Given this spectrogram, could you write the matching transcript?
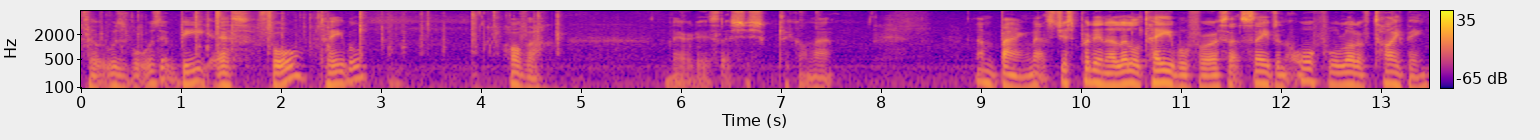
So it was what was it? BS4 table hover. There it is. Let's just click on that and bang that's just put in a little table for us that saved an awful lot of typing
